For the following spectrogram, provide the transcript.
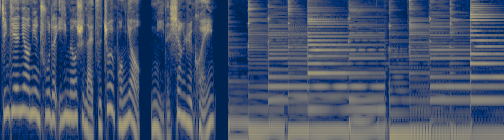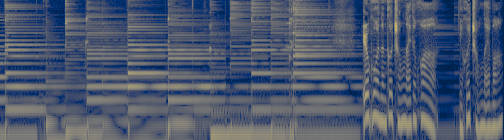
今天要念出的 email 是来自这位朋友，你的向日葵。如果能够重来的话，你会重来吗？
